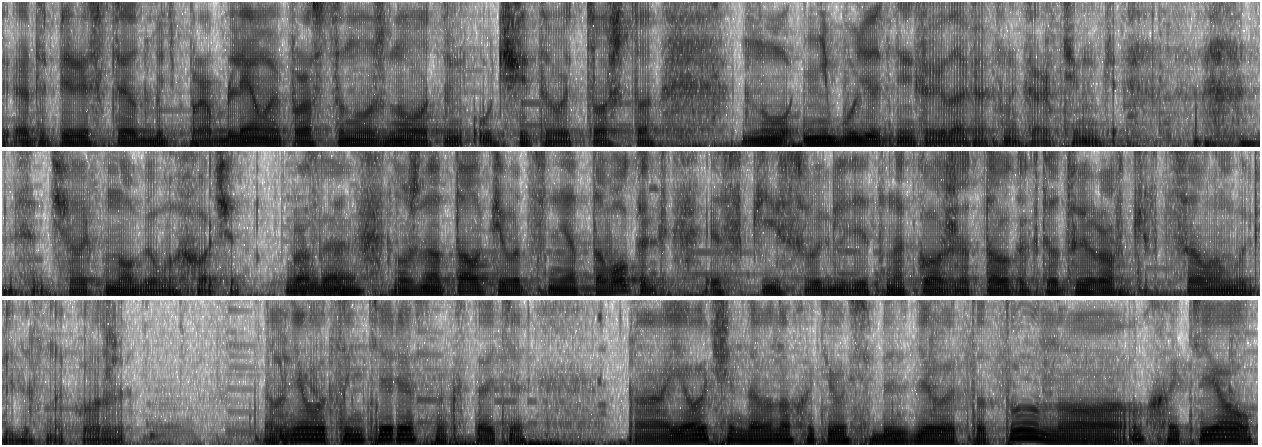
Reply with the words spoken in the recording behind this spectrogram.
это перестает быть проблемой, просто нужно вот учитывать то, что ну не будет никогда как на картинке. Человек многого хочет. Ну просто ну, да. нужно отталкиваться не от того, как эскиз выглядит на коже, а от того, как татуировки в целом выглядят на коже. А мне вот интересно, кстати, а, я очень давно хотел себе сделать тату, но хотел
